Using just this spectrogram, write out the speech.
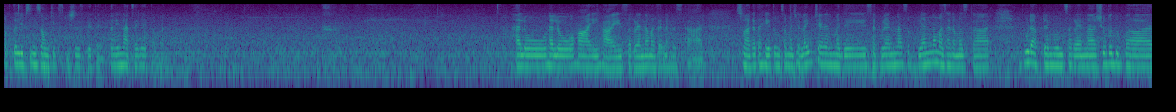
फक्त लिपसिंग सॉंगचे एक्सप्रेशन्स देता येतात आणि नाचायला येतं मला. हॅलो हॅलो हाय हाय सगळ्यांना माझा नमस्कार. स्वागत आहे तुमचं माझ्या लाईव्ह चॅनलमध्ये सगळ्यांना सगळ्यांना माझा नमस्कार. गुड आफ्टरनून सगळ्यांना. शुभ दुपार.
